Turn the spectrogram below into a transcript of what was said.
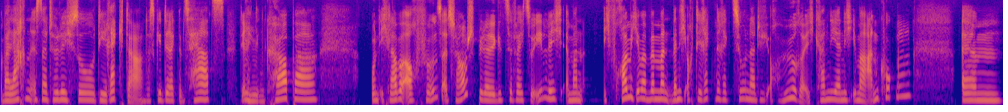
aber Lachen ist natürlich so direkter. Das geht direkt ins Herz, direkt mhm. in den Körper. Und ich glaube auch für uns als Schauspieler, da geht es ja vielleicht so ähnlich. Man, ich freue mich immer, wenn man, wenn ich auch direkt eine Reaktion natürlich auch höre. Ich kann die ja nicht immer angucken. Ähm,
